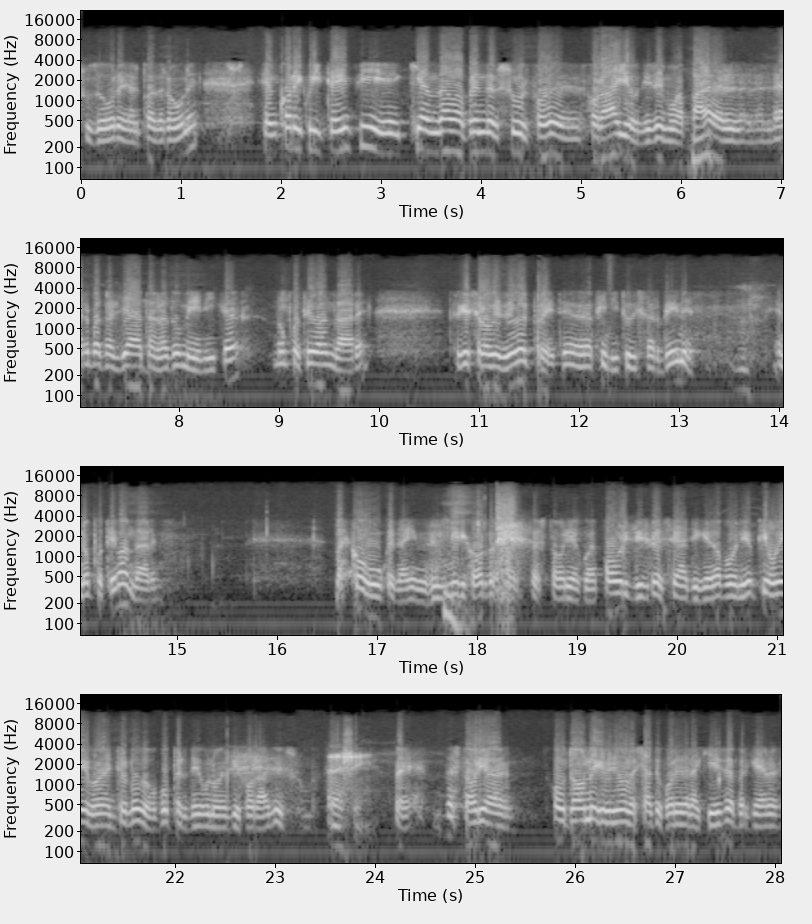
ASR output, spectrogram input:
sudore al padrone e ancora in quei tempi eh, chi andava a prendere su il fo- il foraio, diciamo, l'erba tagliata la domenica, non poteva andare perché se lo vedeva il prete aveva finito di star bene e non poteva andare. Beh, comunque dai, mi ricordo questa storia qua, poveri disgraziati che dopo ne- pioveva il giorno dopo perdevano anche il coraggio, insomma. Eh sì. Eh, la storia, o donne che venivano lasciate fuori dalla chiesa perché era-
